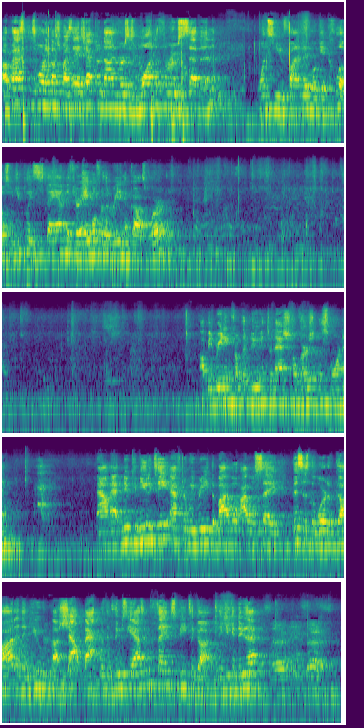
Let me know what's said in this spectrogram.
Our passage this morning comes from Isaiah chapter 9, verses 1 through 7. Once you find it or get close, would you please stand if you're able for the reading of God's Word? I'll be reading from the New International Version this morning. Now, at New Community, after we read the Bible, I will say, This is the Word of God, and then you uh, shout back with enthusiasm, Thanks be to God. You think you can do that? Yes, sir. Yes, sir.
